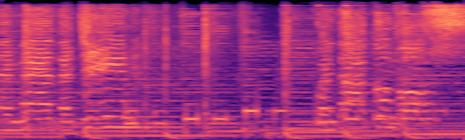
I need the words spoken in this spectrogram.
De Medellín, cuenta con vos.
